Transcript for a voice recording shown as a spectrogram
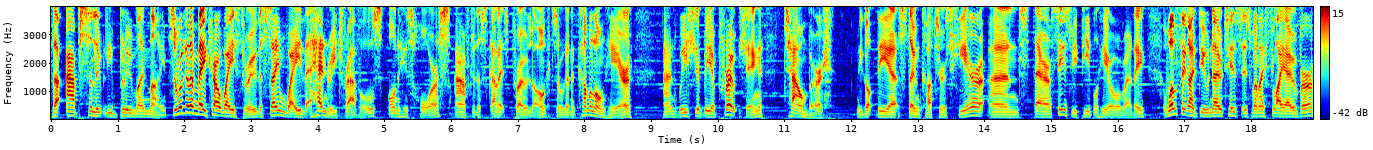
that absolutely blew my mind. So we're going to make our way through the same way that Henry travels on his horse after the Skalitz prologue. So we're going to come along here, and we should be approaching Talmberg. We got the uh, stonecutters here, and there seems to be people here already. One thing I do notice is when I fly over,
